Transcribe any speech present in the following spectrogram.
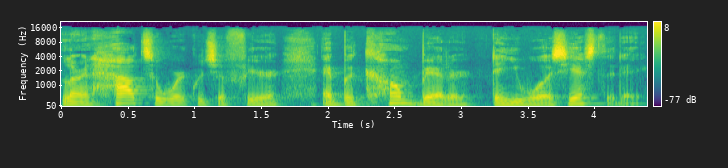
learn how to work with your fear and become better than you was yesterday?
